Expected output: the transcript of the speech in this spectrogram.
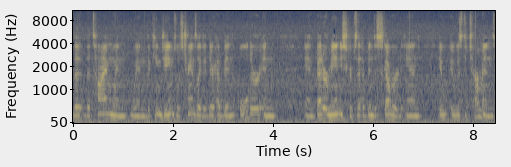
the, the time when, when the King James was translated, there have been older and, and better manuscripts that have been discovered, and it, it was determined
